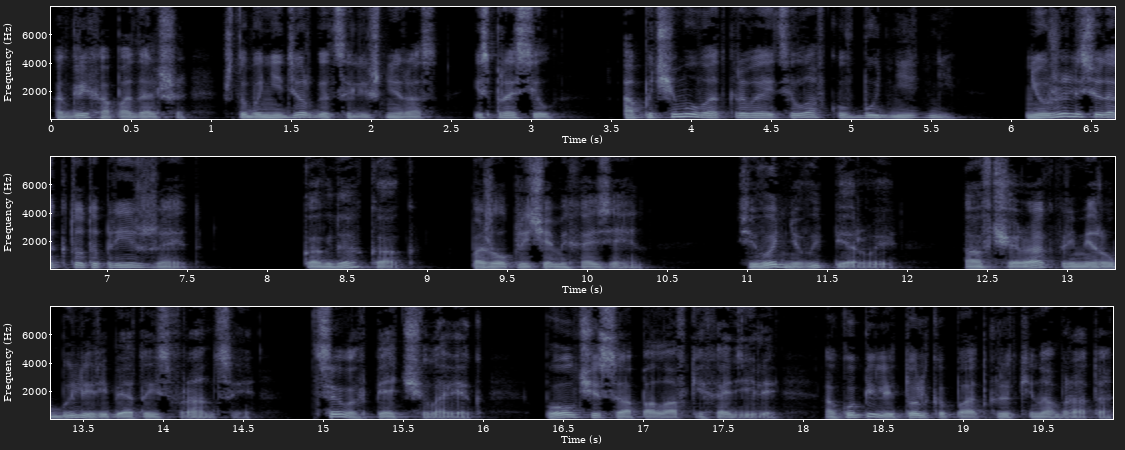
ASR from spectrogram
от греха подальше, чтобы не дергаться лишний раз, и спросил: "А почему вы открываете лавку в будние дни? Неужели сюда кто-то приезжает?" "Когда как?" пожал плечами хозяин. "Сегодня вы первые, а вчера, к примеру, были ребята из Франции, целых пять человек. Полчаса по лавке ходили, а купили только по открытке на брата,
